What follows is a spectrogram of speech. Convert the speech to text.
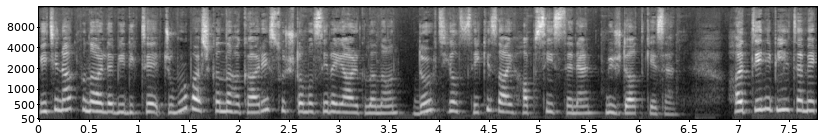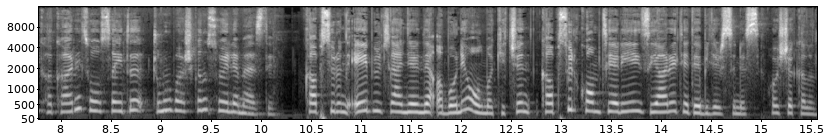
Metin Akpınar'la birlikte Cumhurbaşkanı hakaret suçlamasıyla yargılanan 4 yıl 8 ay hapsi istenen Müjdat Gezen. Haddini bil demek hakaret olsaydı Cumhurbaşkanı söylemezdi. Kapsül'ün e-bültenlerine abone olmak için kapsül.com.tr'yi ziyaret edebilirsiniz. Hoşçakalın.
